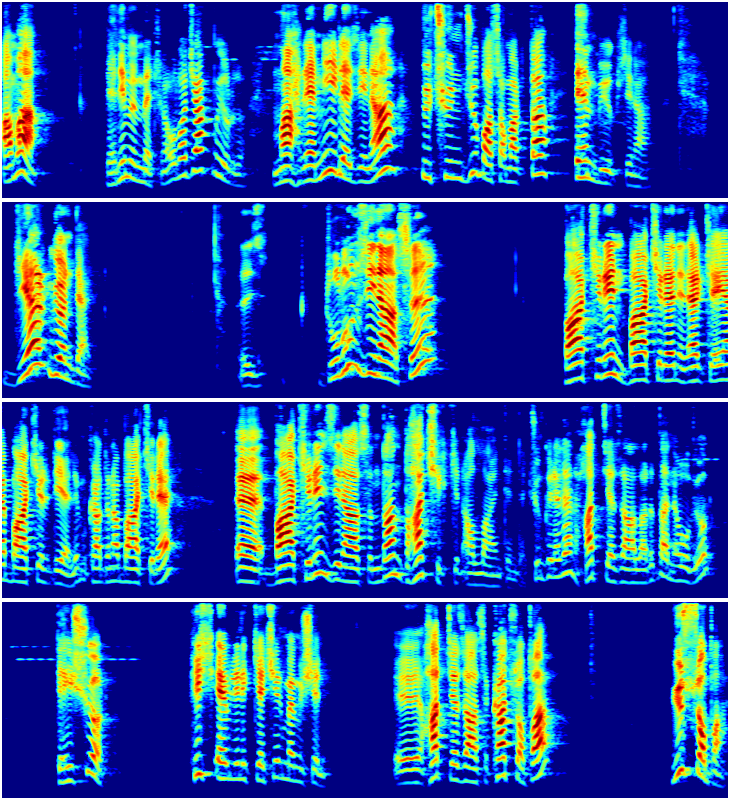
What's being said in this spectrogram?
Ama benim ümmetime olacak buyurdu. Mahremiyle zina üçüncü basamakta en büyük zina. Diğer yönden e, dulun zinası bakirin, bakirenin, erkeğe bakir diyelim, kadına bakire, e, bakirin zinasından daha çirkin Allah'ın indinde. Çünkü neden? Had cezaları da ne oluyor? Değişiyor. Hiç evlilik geçirmemişin e, had cezası kaç sopa? Yüz sopa.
